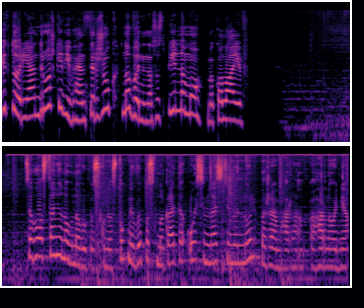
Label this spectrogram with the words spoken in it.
Вікторія Андрушків, Євген Сержук. Новини на Суспільному. Миколаїв. Це була остання новина випуску. Наступний випуск вмикайте о 17.00. Бажаємо гарного дня.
